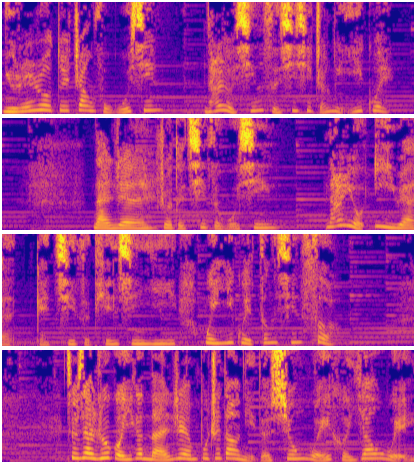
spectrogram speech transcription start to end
女人若对丈夫无心，哪有心思细细整理衣柜？男人若对妻子无心。哪有意愿给妻子添新衣、为衣柜增新色？就像如果一个男人不知道你的胸围和腰围，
